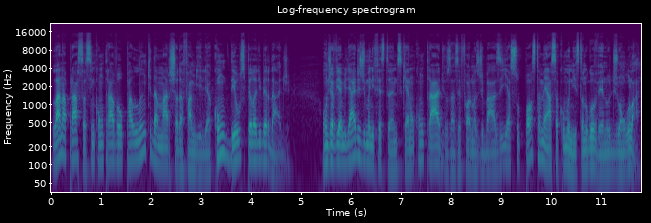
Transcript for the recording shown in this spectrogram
lá na praça se encontrava o Palanque da Marcha da Família com Deus pela Liberdade, onde havia milhares de manifestantes que eram contrários às reformas de base e à suposta ameaça comunista no governo de João Goulart.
